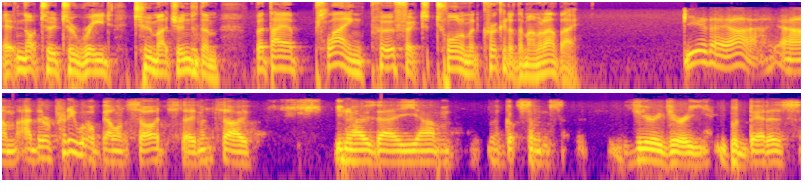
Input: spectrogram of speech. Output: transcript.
uh, not to to read too much into them, but they are playing perfect tournament cricket at the moment, aren't they? Yeah, they are. Um, uh, they're a pretty well balanced side, Stephen. So you know, they um, they've got some very very good batters,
